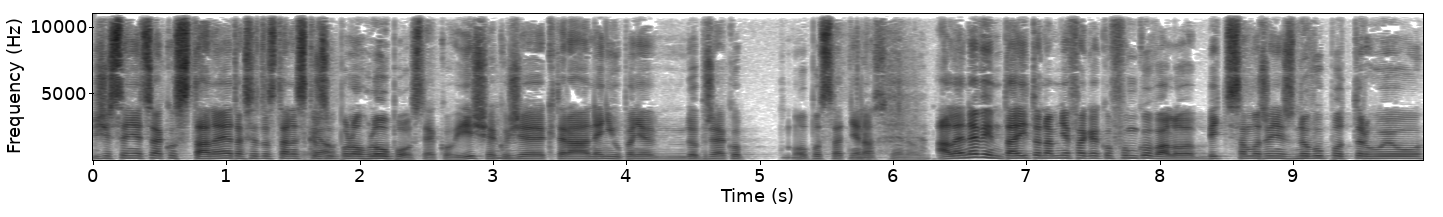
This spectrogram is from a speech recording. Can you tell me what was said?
že se něco jako stane, tak se to stane skrz úplnou hloupost, jako víš, mm-hmm. jakože, která není úplně dobře jako opodstatněna. Jasně, no. Ale nevím, tady to na mě fakt jako fungovalo, byť samozřejmě znovu podtrhuju,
